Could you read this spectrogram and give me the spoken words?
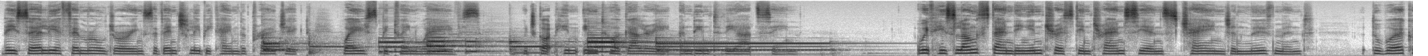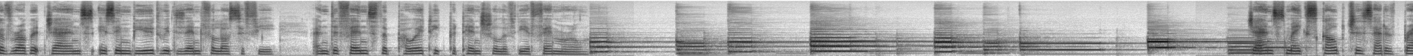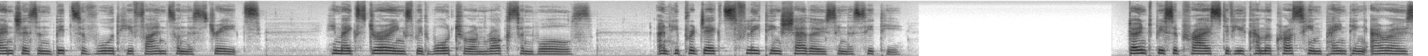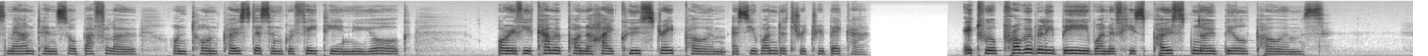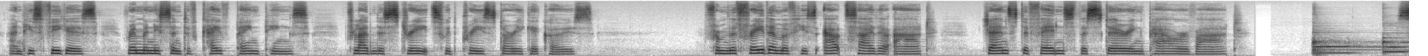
These early ephemeral drawings eventually became the project Waves Between Waves, which got him into a gallery and into the art scene. With his long standing interest in transience, change, and movement, the work of Robert Janz is imbued with Zen philosophy and defends the poetic potential of the ephemeral. Janz makes sculptures out of branches and bits of wood he finds on the streets. He makes drawings with water on rocks and walls, and he projects fleeting shadows in the city. Don't be surprised if you come across him painting arrows, mountains, or buffalo on torn posters and graffiti in New York, or if you come upon a haiku street poem as you wander through Tribeca. It will probably be one of his post no bill poems, and his figures, reminiscent of cave paintings, flood the streets with prehistoric echoes. From the freedom of his outsider art, Janz defends the stirring power of art.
